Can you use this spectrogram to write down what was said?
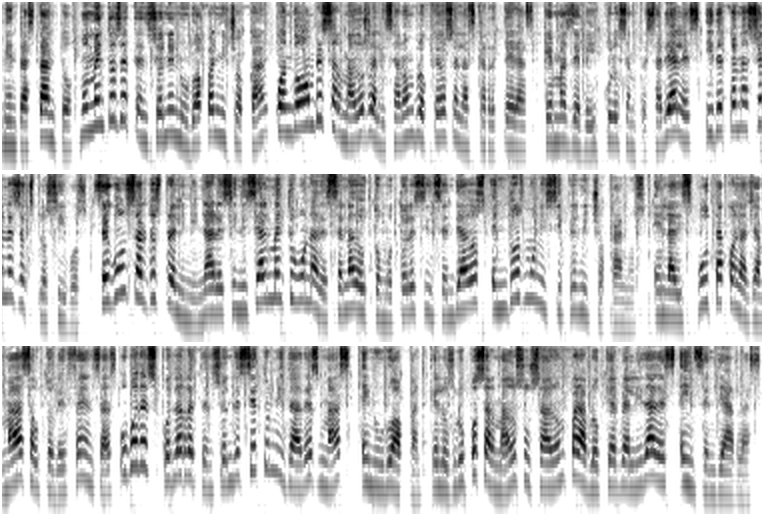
Mientras tanto, momentos de tensión en Uruapan, Michoacán, cuando hombres armados realizaron bloqueos en las carreteras, quemas de vehículos empresariales y detonaciones de explosivos. Según saldos preliminares, inicialmente hubo una decena de automotores incendiados en dos municipios michoacanos. En la disputa con las llamadas autodefensas, hubo después la retención de siete unidades más en Uruapan, que los grupos armados usaron para bloquear realidades e incendiarlas.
